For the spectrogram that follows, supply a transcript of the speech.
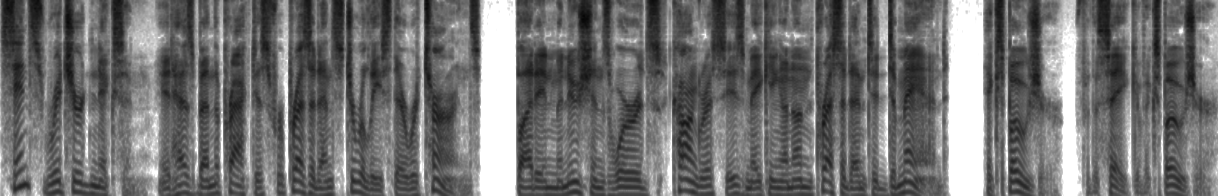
Since Richard Nixon, it has been the practice for presidents to release their returns, but in Mnuchin's words, Congress is making an unprecedented demand exposure for the sake of exposure.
